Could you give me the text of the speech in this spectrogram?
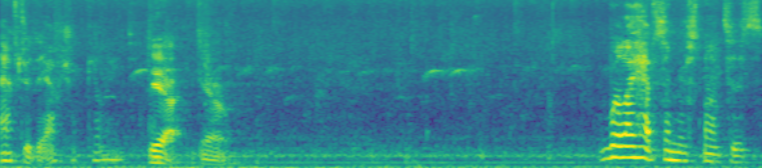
After the actual killings. yeah, yeah. Well, I have some responses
